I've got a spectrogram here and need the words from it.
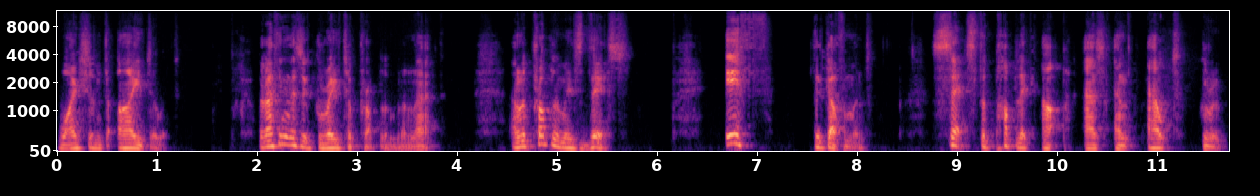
why shouldn't I do it? But I think there's a greater problem than that. And the problem is this. If the government sets the public up as an out group,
